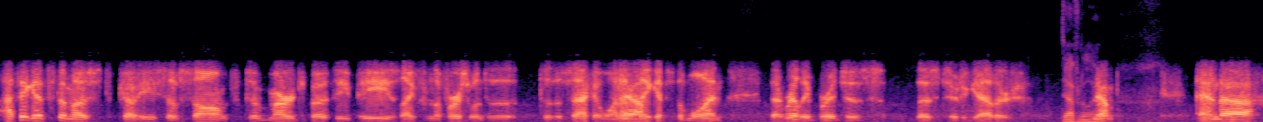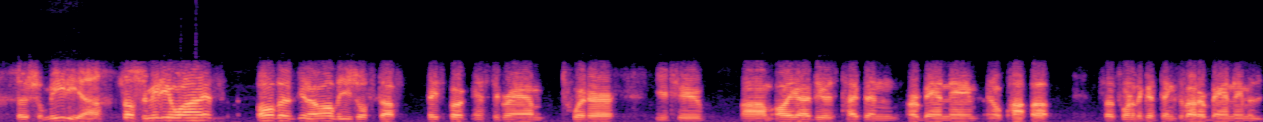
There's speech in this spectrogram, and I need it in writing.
I think it's the most cohesive song to merge both EPs, like from the first one to the to the second one. Yeah. I think it's the one that really bridges those two together. Definitely. Yep. And uh, Social media. social media wise, all the you know all the usual stuff: Facebook, Instagram, Twitter, YouTube. Um, all you gotta do is type in our band name, and it'll pop up. So that's one of the good things about our band name is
